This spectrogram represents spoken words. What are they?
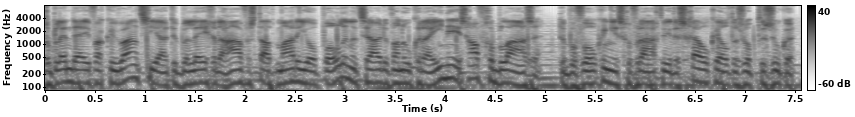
De geplande evacuatie uit de belegerde havenstad Mariupol in het zuiden van Oekraïne is afgeblazen. De bevolking is gevraagd weer de schuilkelters op te zoeken.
